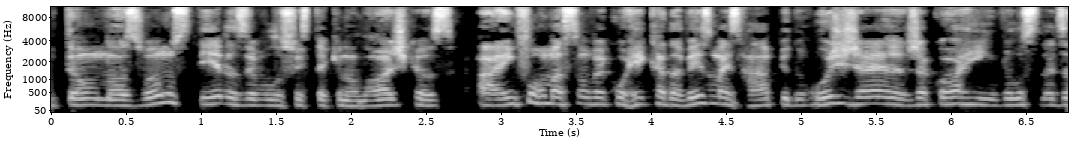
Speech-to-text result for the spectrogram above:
Então, nós vamos ter as evoluções tecnológicas, a informação vai correr cada vez mais rápido. Hoje já, já corre em velocidades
